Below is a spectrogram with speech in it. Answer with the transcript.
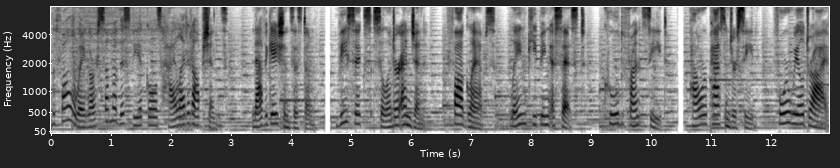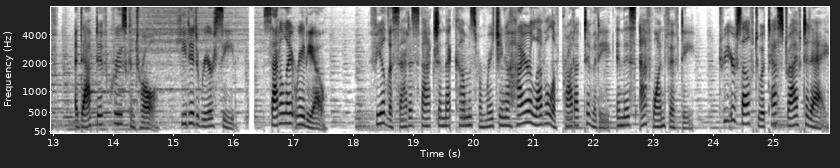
The following are some of this vehicle's highlighted options. Navigation system, V6 cylinder engine, fog lamps, lane keeping assist, cooled front seat, power passenger seat, four-wheel drive, adaptive cruise control, heated rear seat, satellite radio. Feel the satisfaction that comes from reaching a higher level of productivity in this F-150. Treat yourself to a test drive today.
